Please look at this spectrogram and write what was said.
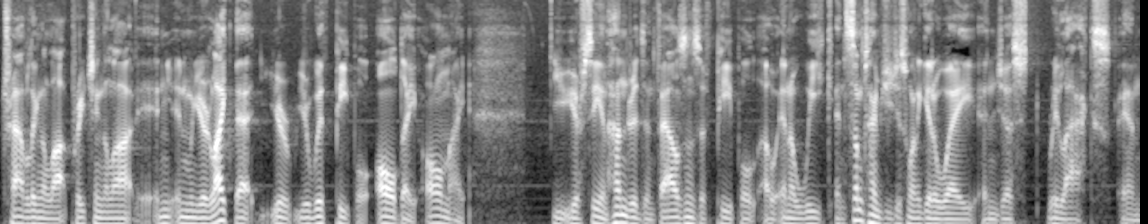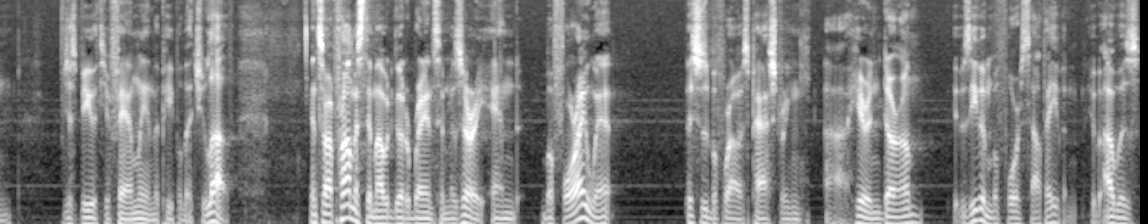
traveling a lot, preaching a lot, and, and when you're like that, you're you're with people all day, all night. You're seeing hundreds and thousands of people oh, in a week, and sometimes you just want to get away and just relax and just be with your family and the people that you love. And so I promised them I would go to Branson, Missouri. And before I went, this was before I was pastoring uh, here in Durham. It was even before South Haven. I was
